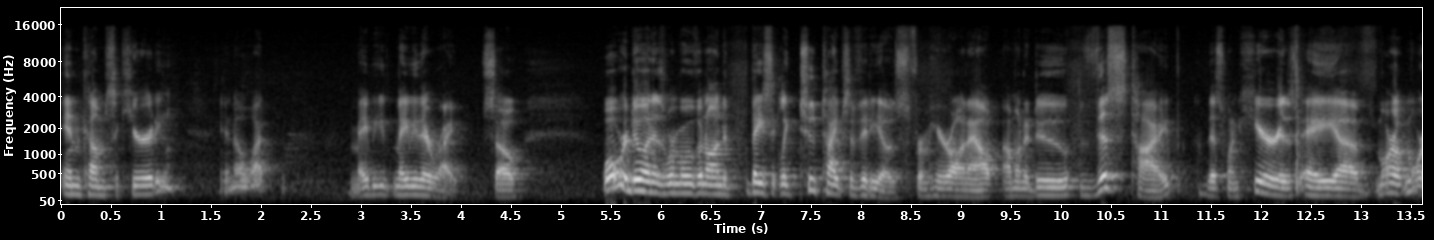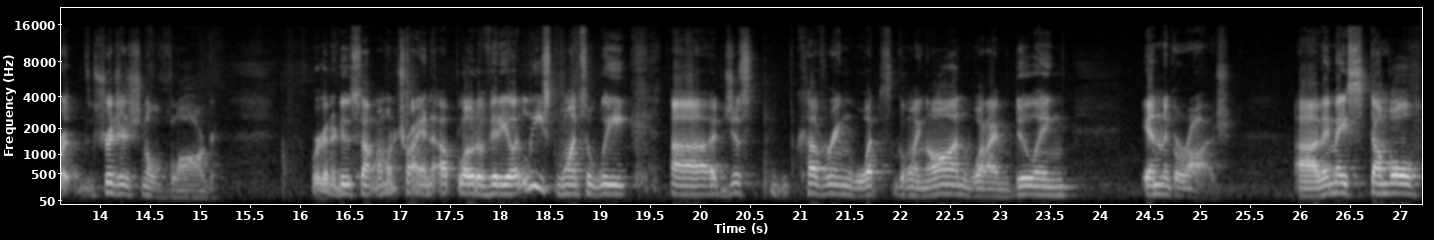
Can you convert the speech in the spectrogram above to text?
income security, you know what? Maybe, maybe they're right. So what we're doing is we're moving on to basically two types of videos from here on out. I'm going to do this type. This one here is a uh, more, more traditional vlog. We're going to do something. I'm going to try and upload a video at least once a week, uh, just covering what's going on, what I'm doing in the garage. Uh, they may stumble.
